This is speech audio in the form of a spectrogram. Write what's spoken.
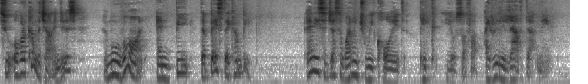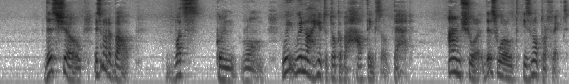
to overcome the challenges and move on and be the best they can be. And he suggested, why don't we call it Pick Yourself Up? I really love that name. This show is not about what's going wrong. We, we're not here to talk about how things are bad. I'm sure this world is not perfect.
